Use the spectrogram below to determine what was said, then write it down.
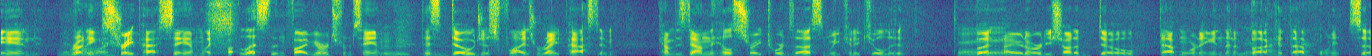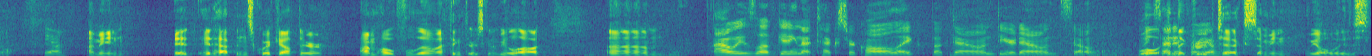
and one running straight past Sam, like f- less than five yards from Sam, Mm-hmm. this doe just flies right past him, comes down the hill straight towards us, and we could have killed it, Dang. but I had already shot a doe that morning and then a And then buck buck, at that yeah. point, so. yeah. I mean, it, it happens quick out there. I'm hopeful though. I think there's going to be a lot. Um, I always love getting that text or call like buck down, deer down. So. Well, in the group you. text, I mean, we always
